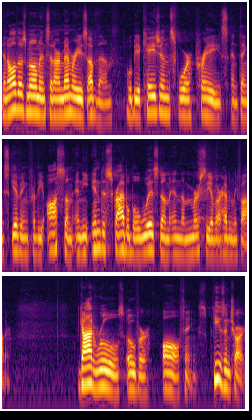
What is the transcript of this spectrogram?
And all those moments and our memories of them will be occasions for praise and thanksgiving for the awesome and the indescribable wisdom and the mercy of our Heavenly Father. God rules over all things, He's in charge.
